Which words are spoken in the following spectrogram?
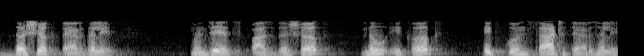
दशक तयार झाले. म्हणजेच पाच दशक नऊ एकक एकोणसाठ तयार झाले.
